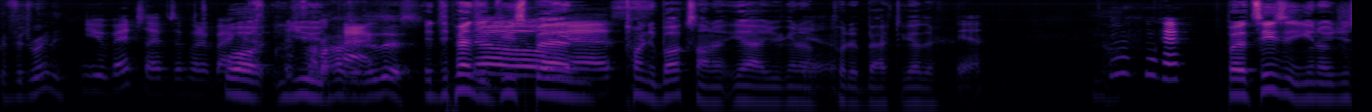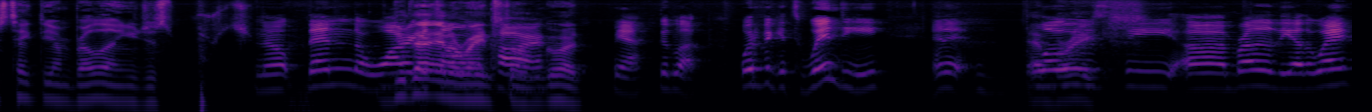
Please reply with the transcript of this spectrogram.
if it's raining. You eventually have to put it back. Well, It's- it's you- don't have to do this. It depends if you spend yes. twenty bucks on it. Yeah, you're gonna Yeah. put it back together. Mm, okay. But it's easy. You know, you just take the umbrella and you just. Nope. Then the water do that gets in a all in the rainstorm. Go ahead. Yeah. Good luck. What if it gets windy and it blows the uh, umbrella the other way?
